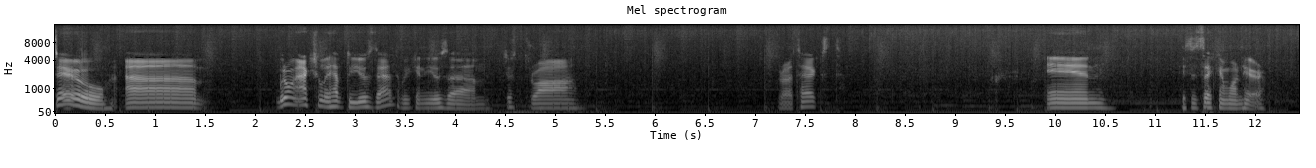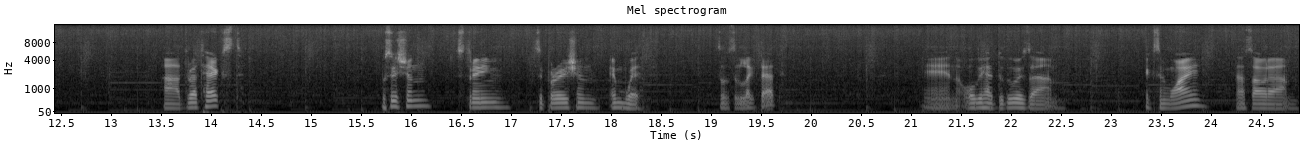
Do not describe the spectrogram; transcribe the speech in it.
So, um, we don't actually have to use that. We can use um, just draw, draw text, and it's the second one here. Uh, draw text, position, string, separation, and width. So select that, and all we have to do is um, x and y. That's our um,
